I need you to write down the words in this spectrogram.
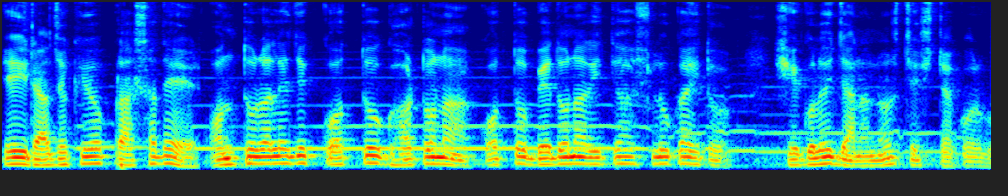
এই রাজকীয় প্রাসাদের অন্তরালে যে কত ঘটনা, কত বেদনার ইতিহাস লুকায়িত, সেগুলোই জানানোর চেষ্টা করব।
